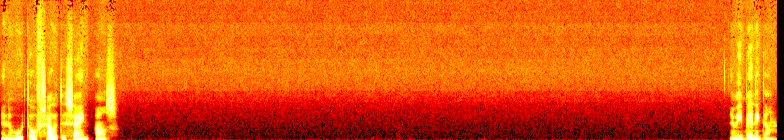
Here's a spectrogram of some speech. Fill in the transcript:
En hoe tof zou het dus zijn als En wie ben ik dan?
